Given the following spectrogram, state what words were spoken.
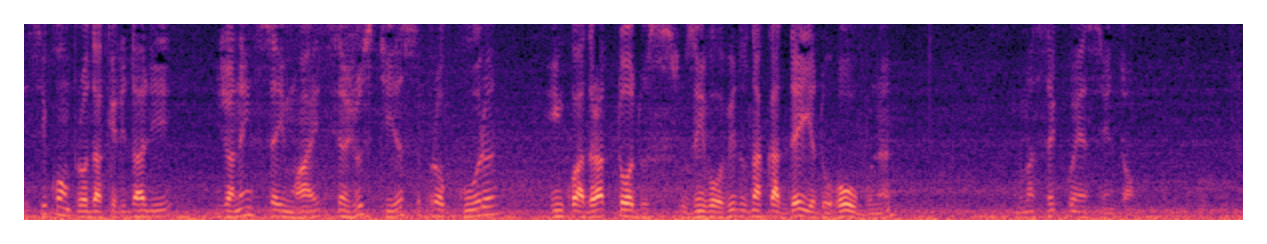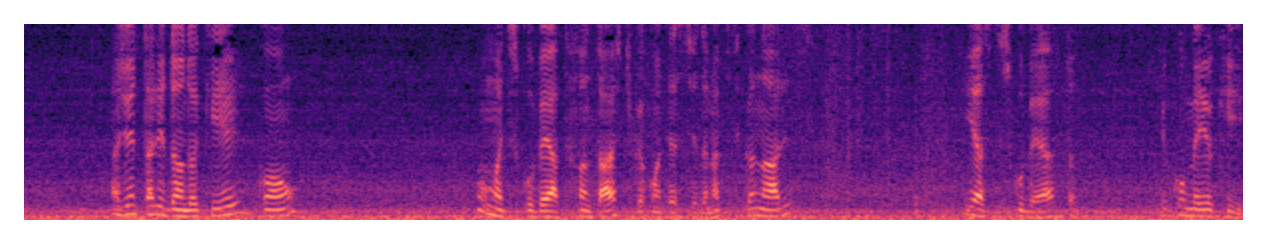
E se comprou daquele dali, já nem sei mais se a justiça procura enquadrar todos os envolvidos na cadeia do roubo, né? Numa sequência, então. A gente está lidando aqui com uma descoberta fantástica acontecida na psicanálise e essa descoberta ficou meio que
